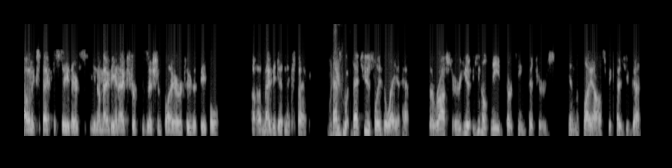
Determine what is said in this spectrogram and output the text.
I would expect to see there's you know maybe an extra position player or two that people uh, maybe didn't expect. Would that's you... that's usually the way it happens. The roster you you don't need 13 pitchers in the playoffs because you've got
